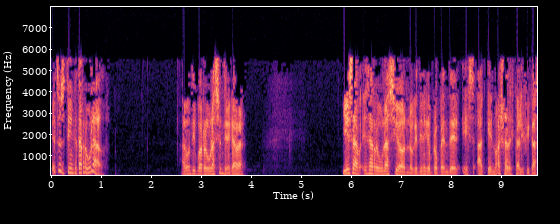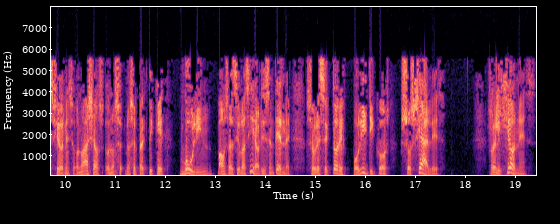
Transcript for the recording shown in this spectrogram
entonces tienen que estar regulados. Algún tipo de regulación tiene que haber. Y esa, esa regulación lo que tiene que propender es a que no haya descalificaciones o no haya o no se, no se practique bullying, vamos a decirlo así, ahora si se entiende, sobre sectores políticos, sociales, religiones,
